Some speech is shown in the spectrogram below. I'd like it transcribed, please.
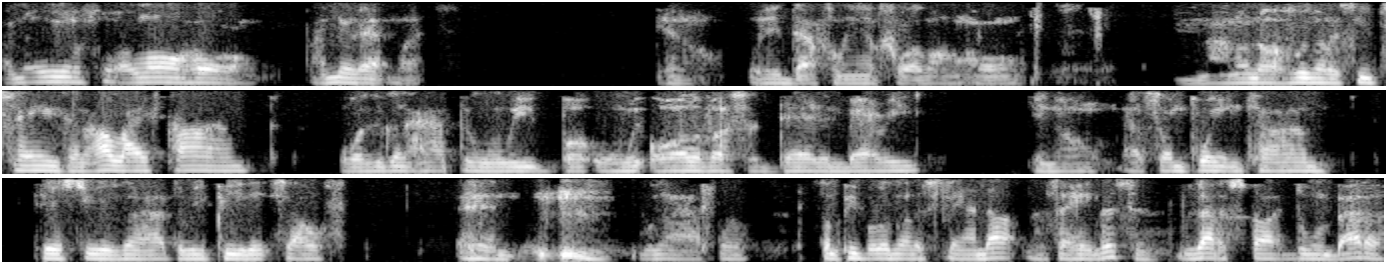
I know we're in for a long haul. I know that much. You know, we're definitely in for a long haul. And I don't know if we're going to see change in our lifetime, or is it going to happen when we, but when we, all of us are dead and buried? You know, at some point in time, history is going to have to repeat itself, and we're going to have to. Some people are going to stand up and say, "Hey, listen, we got to start doing better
